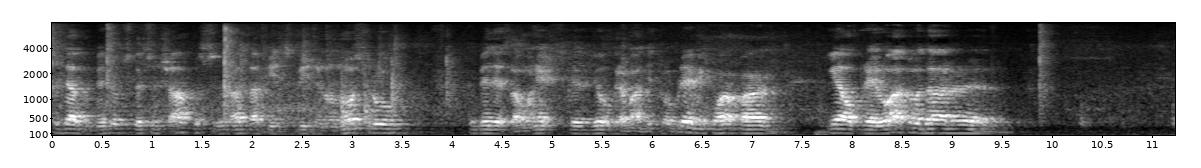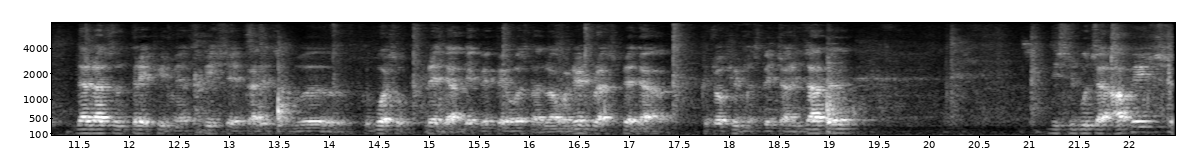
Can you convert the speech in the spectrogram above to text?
să dea Dumnezeu să găsim și apă, să asta fiind sprijinul nostru, că vedeți la Onești că e o grămadă de probleme cu apa, ei au preluat-o, dar dar la sunt trei firme scrise care uh, că vor să predea DPP-ul ăsta de la Onești, vrea să predea către o firmă specializată, distribuția apei și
